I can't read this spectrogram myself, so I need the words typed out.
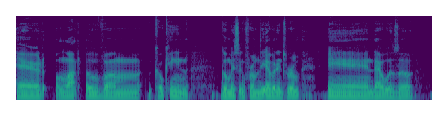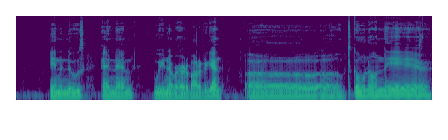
had a lot of um, cocaine go missing from the evidence room, and that was uh, in the news. And then we never heard about it again. Uh, what's going on there?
